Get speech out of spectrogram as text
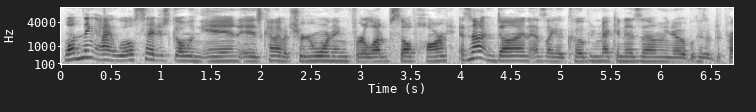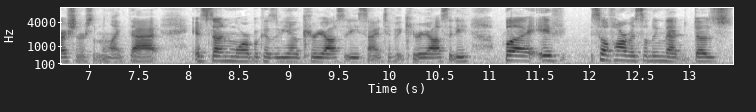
One thing I will say just going in is kind of a trigger warning for a lot of self-harm. It's not done as like a coping mechanism, you know, because of depression or something like that. It's done more because of, you know, curiosity, scientific curiosity. But if self-harm is something that does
